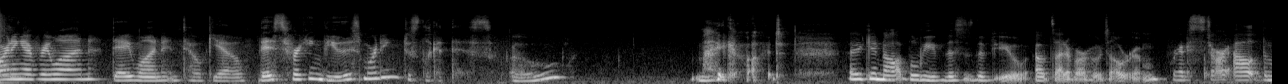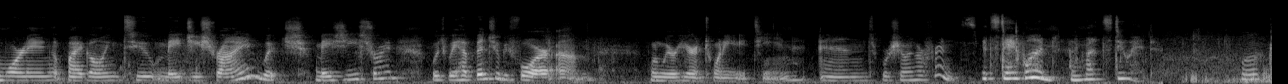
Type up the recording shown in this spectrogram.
morning, everyone. Day one in Tokyo. This freaking view this morning, just look at this. Oh my god. I cannot believe this is the view outside of our hotel room. We're gonna start out the morning by going to Meiji Shrine, which, Meiji Shrine, which we have been to before um, when we were here in 2018. And we're showing our friends. It's day one, and let's do it. Look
